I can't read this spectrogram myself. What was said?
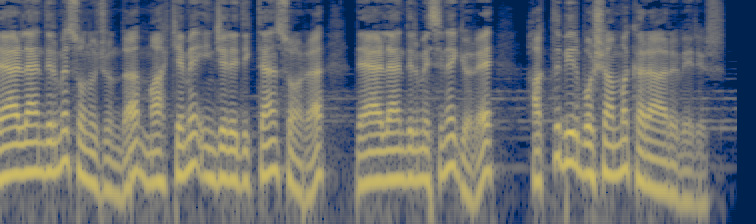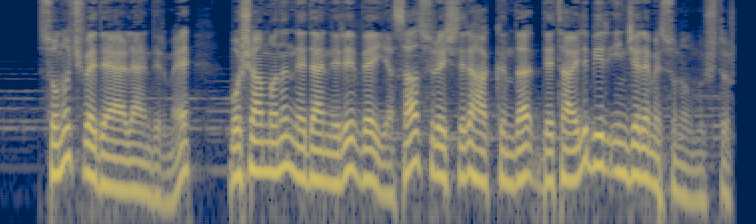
Değerlendirme sonucunda mahkeme inceledikten sonra değerlendirmesine göre haklı bir boşanma kararı verir. Sonuç ve değerlendirme, boşanmanın nedenleri ve yasal süreçleri hakkında detaylı bir inceleme sunulmuştur.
